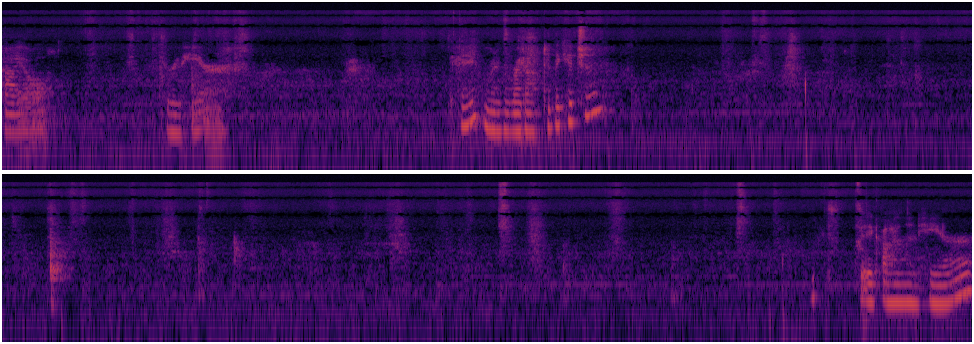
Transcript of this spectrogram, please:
tile through here. Okay, I'm gonna go right off to the kitchen. Big island here.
